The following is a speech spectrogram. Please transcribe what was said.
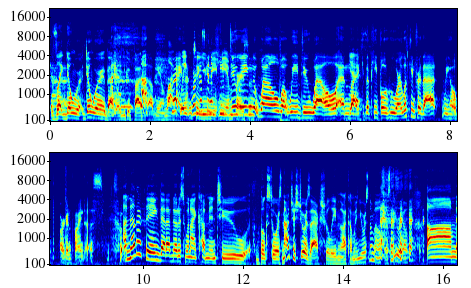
It's like don't worry, don't worry about what you can find about me online. Right. Wait until you meet me in person. We're just meet me in doing well what we do well, and yes. like the people who are looking for that, we hope are going to find us. So. Another thing that I've noticed when I come into bookstores, not just yours actually, even though I come in yours the most, let's be real, um,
